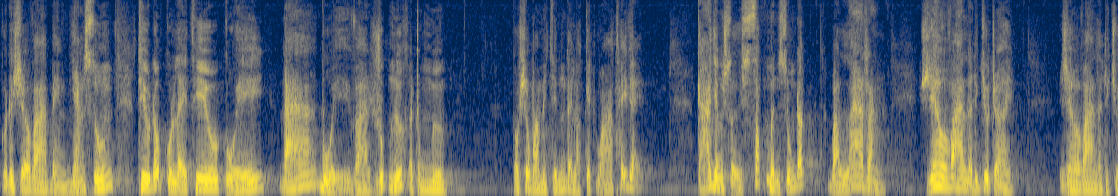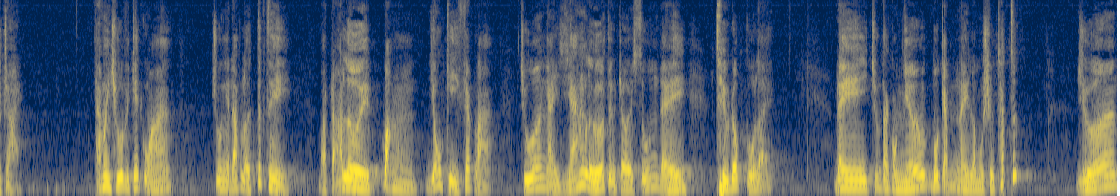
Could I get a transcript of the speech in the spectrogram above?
của Đức giê va bèn giáng xuống, thiêu đốt của lễ thiêu, củi, đá, bụi và rút nước ở trong mương. Câu số 39 đây là kết quả thấy vậy. Cả dân sự sóc mình xuống đất và la rằng Jehovah là Đức Chúa Trời Jehovah là Đức Chúa Trời. Cảm ơn Chúa vì kết quả. Chúa Ngài đáp lời tức thì và trả lời bằng dấu kỳ phép lạ. Chúa Ngài giáng lửa từ trời xuống để thiêu đốt của lệ. Đây, chúng ta còn nhớ bối cảnh này là một sự thách thức giữa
